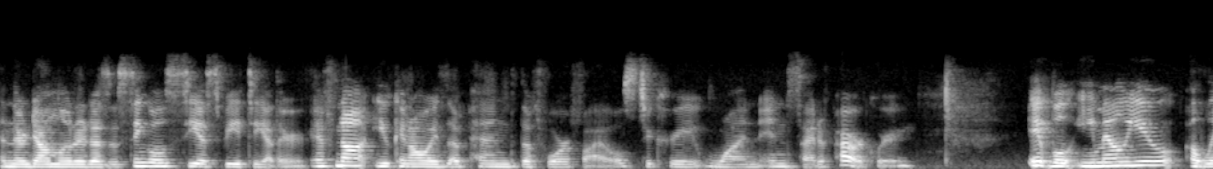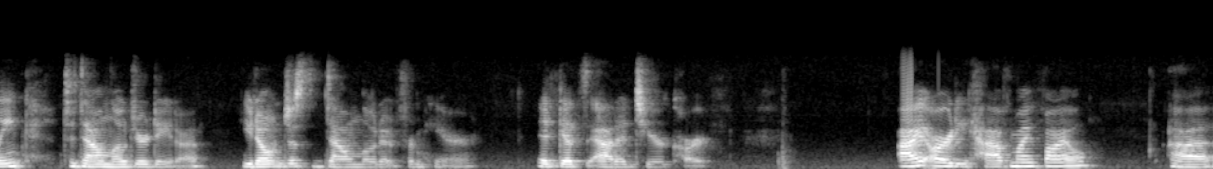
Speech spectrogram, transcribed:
and they're downloaded as a single CSV together. If not, you can always append the four files to create one inside of Power Query. It will email you a link to download your data. You don't just download it from here it gets added to your cart. I already have my file. Uh,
